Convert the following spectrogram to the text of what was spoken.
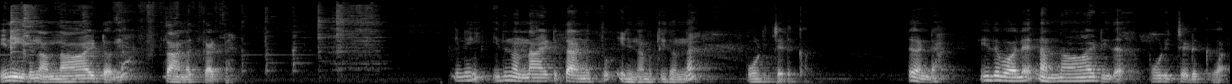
ഇനി ഇത് നന്നായിട്ടൊന്ന് തണുക്കട്ടെ. ഇനി ഇത് നന്നായിട്ട് തണുത്തു. ഇനി നമുക്കിതൊന്ന് പൊടിച്ചെടുക്കാം. ഇത് കണ്ട? ഇതുപോലെ നന്നായിട്ട് ഇത് പൊടിച്ചെടുക്കുക.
